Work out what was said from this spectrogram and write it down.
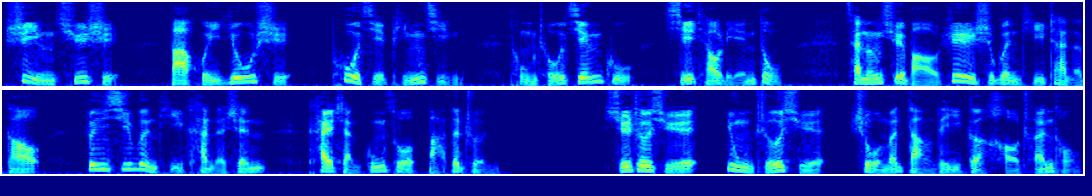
适应趋势，发挥优势，破解瓶颈，统筹兼顾，协调联动，才能确保认识问题站得高，分析问题看得深，开展工作把得准。学哲学、用哲学是我们党的一个好传统。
